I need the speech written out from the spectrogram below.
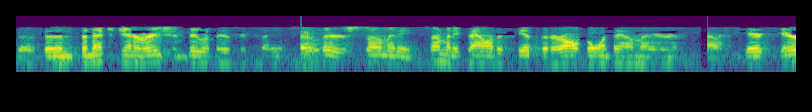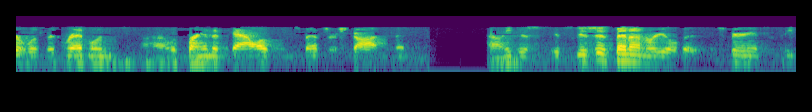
the the, the next generation doing this. It seems so. There's so many so many talented kids that are all going down there. And uh, Garrett, Garrett was at Redlands uh, with Brandon Callis and Spencer Scott, and uh, he just it's it's just been unreal the experiences he's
